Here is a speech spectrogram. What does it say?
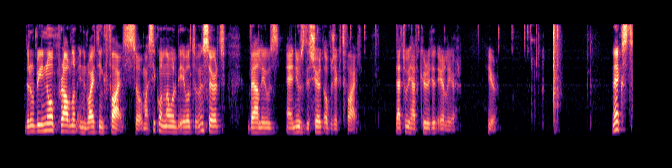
there will be no problem in writing files. So MySQL now will be able to insert values and use the shared object file that we have created earlier here. Next,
